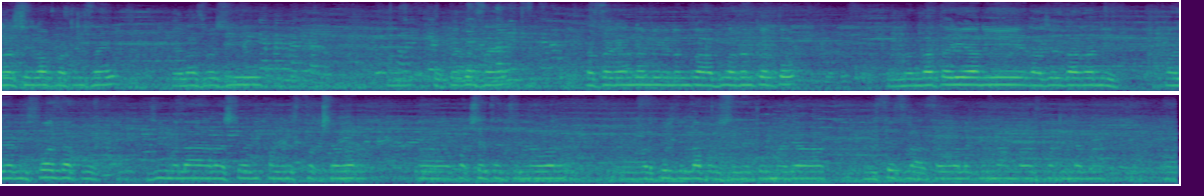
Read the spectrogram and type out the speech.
नरसिंहराव पाटील साहेब कैलासवासी अ, कुपेकर साहेब या सगळ्यांना मी विनम्र अभिवादन करतो. नंदाताई आणि राजेशदादांनी माझा विश्वास दाखवून जी मला राष्ट्रवादी काँग्रेस पक्षावर पक्षाच्या चिन्हावर अ, अडकूर जिल्हा परिषदेतून माझ्या मिसेसला सर्व लक्ष्मण अंबादास पाटील यांना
